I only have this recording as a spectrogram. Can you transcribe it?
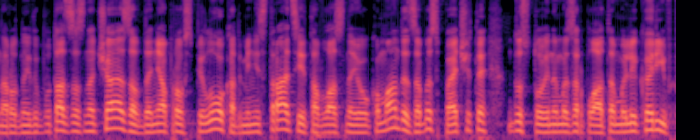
Народний депутат зазначає, завдання профспілок, адміністрації та власне його команди забезпечити достойними зарплатами лікарів.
